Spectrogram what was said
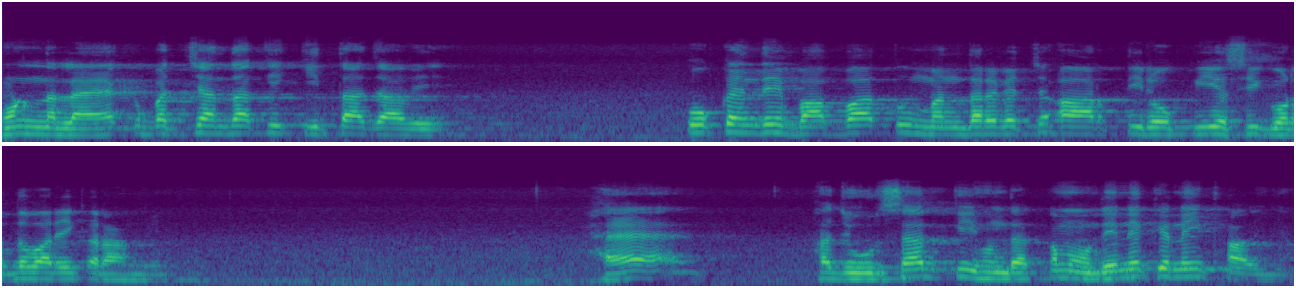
ਹੁਣ ਨਲਾਇਕ ਬੱਚਿਆਂ ਦਾ ਕੀ ਕੀਤਾ ਜਾਵੇ? ਉਹ ਕਹਿੰਦੇ, ਬਾਬਾ, ਤੂੰ ਮੰਦਰ ਵਿੱਚ ਆਰਤੀ ਰੋਕੀ, ਅਸੀਂ ਗੁਰਦੁਆਰੇ ਕਰਾਂਗੇ। ਹੈ, ਹਜੂਰ ਸਾਹਿਬ ਕੀ ਹੁੰਦਾ? ਘਮਾਉਂਦੇ ਨੇ ਕਿ ਨਹੀਂ ਥਾਲੀਆਂ?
